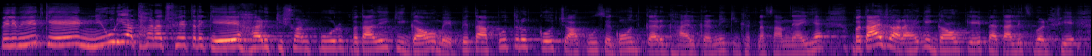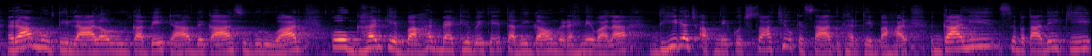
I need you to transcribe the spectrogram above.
पीलीभीत के न्यूड़िया थाना क्षेत्र के हर किशनपुर बता दें कि गाँव में पिता पुत्र को चाकू से गोंद कर घायल करने की घटना सामने आई है। बताया जा रहा है कि गाँव के 45 वर्षीय राममूर्ति लाल और उनका बेटा विकास गुरुवार को घर के बाहर बैठे हुए थे। तभी गाँव में रहने वाला धीरज अपने कुछ साथियों के साथ घर के बाहर गाली से बता दें कि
